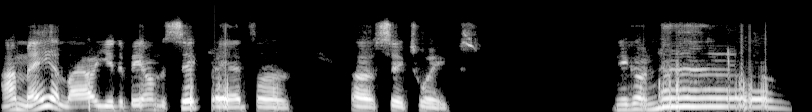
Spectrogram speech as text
I may allow you to be on the sick bed for uh, six weeks. You go, no.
